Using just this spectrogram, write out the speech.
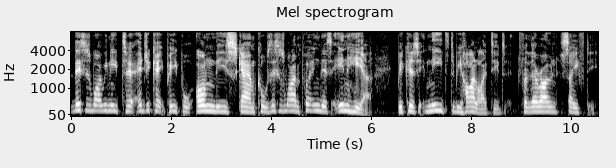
This is why we need to educate people on these scam calls. This is why I'm putting this in here because it needs to be highlighted for their own safety.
